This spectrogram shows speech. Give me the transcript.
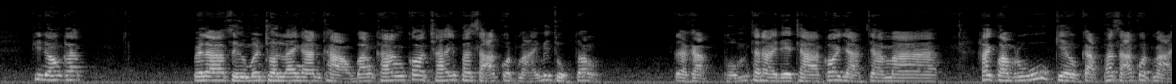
ๆ พี่น้องครับ เวลาสื่อมวลชนรายงานข่าวบางครั้งก็ใช้ภาษากฎหมายไม่ถูกต้องนะครับผมทนายเดชาก็อยากจะมาให้ความรู้เกี่ยวกับภาษากฎหมาย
